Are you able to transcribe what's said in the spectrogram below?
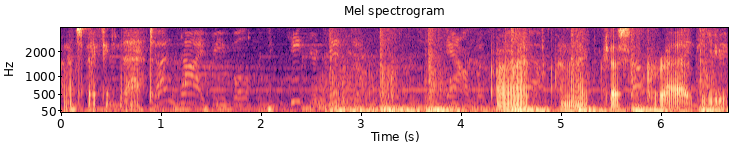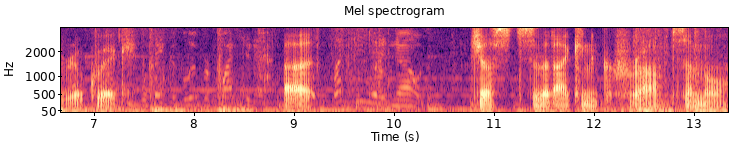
I'm inspecting that. Alright, I'm gonna just grab you real quick. Uh, just so that I can craft some more.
